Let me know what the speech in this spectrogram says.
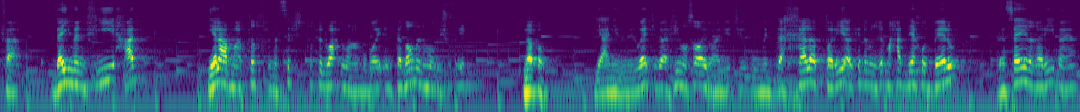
فدايما في حد يلعب مع الطفل ما تسيبش الطفل لوحده مع الموبايل. أنت ضامن هو بيشوف إيه؟ لا طبعا. يعني دلوقتي بقى في مصايب على اليوتيوب ومتدخلة بطريقة كده من غير ما حد ياخد باله. رسائل غريبة يعني.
